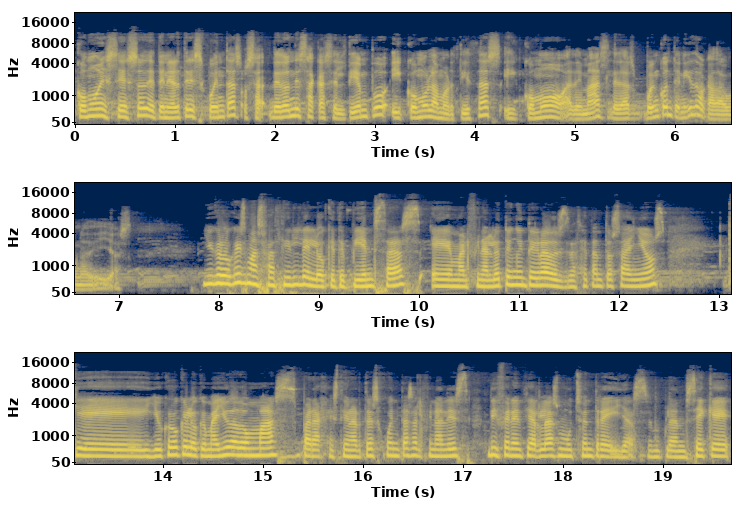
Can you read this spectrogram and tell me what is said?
cómo es eso de tener tres cuentas, o sea, de dónde sacas el tiempo y cómo lo amortizas y cómo además le das buen contenido a cada una de ellas. Yo creo que es más fácil de lo que te piensas. Em, al final lo tengo integrado desde hace tantos años que yo creo que lo que me ha ayudado más para gestionar tres cuentas al final es diferenciarlas mucho entre ellas. En plan, sé que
